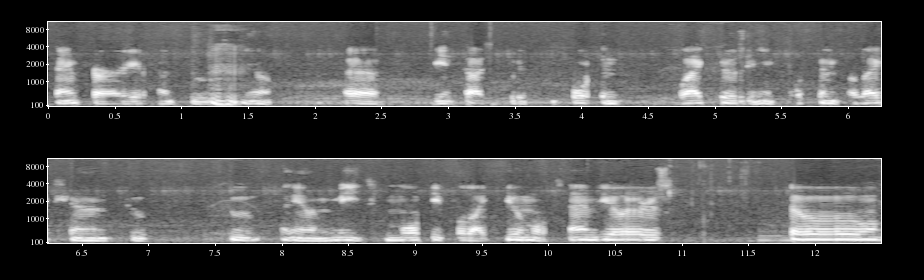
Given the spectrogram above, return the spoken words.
stamp career and to, mm-hmm. you know, uh, be in touch with important collectors in important collections, to, to, you know, meet more people like you, more stamp dealers, so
